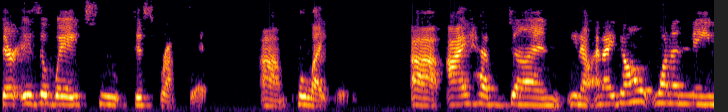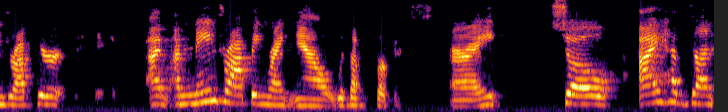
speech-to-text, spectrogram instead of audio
There is a way to disrupt it um, politely. Uh, I have done, you know, and I don't want to name drop here. I'm, I'm name dropping right now with a purpose. All right. So I have done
